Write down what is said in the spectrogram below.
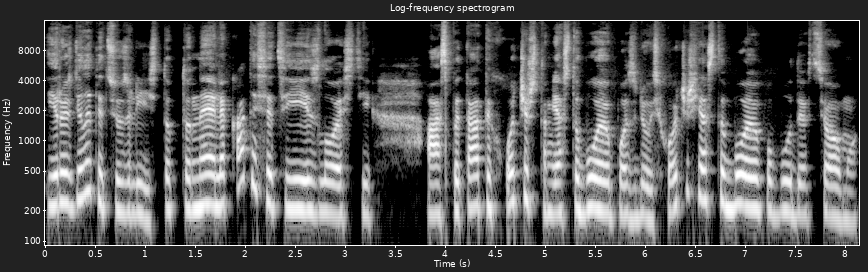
і розділити цю злість, тобто не лякатися цієї злості, а спитати, хочеш там я з тобою позлюсь, хочеш я з тобою побуду в цьому.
